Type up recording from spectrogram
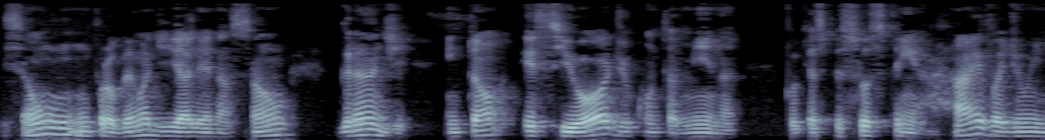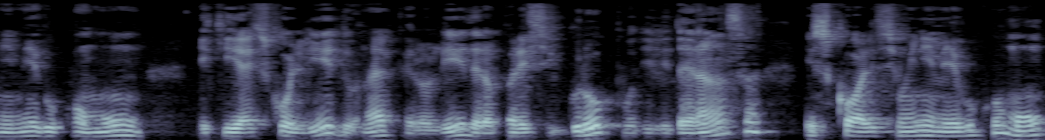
Isso é um, um problema de alienação grande. Então, esse ódio contamina, porque as pessoas têm raiva de um inimigo comum e que é escolhido né, pelo líder ou por esse grupo de liderança, escolhe-se um inimigo comum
